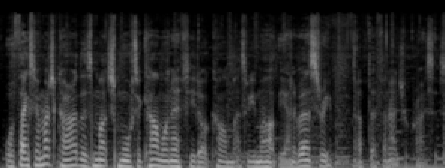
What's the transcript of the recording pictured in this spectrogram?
Well, thanks very much, Kara. There's much more to come on FT.com as we mark the anniversary of the financial crisis.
